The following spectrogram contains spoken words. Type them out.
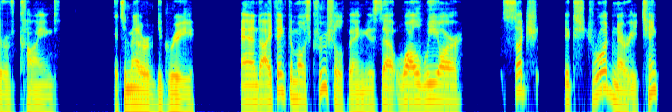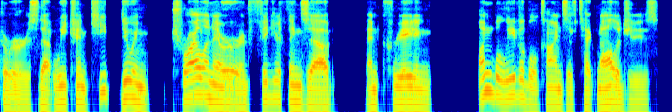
of kind. It's a matter of degree. And I think the most crucial thing is that while we are such extraordinary tinkerers that we can keep doing trial and error and figure things out and creating unbelievable kinds of technologies,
